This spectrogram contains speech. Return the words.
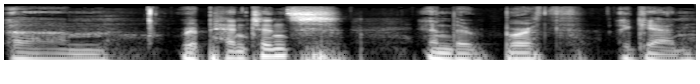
um, repentance and the birth again.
